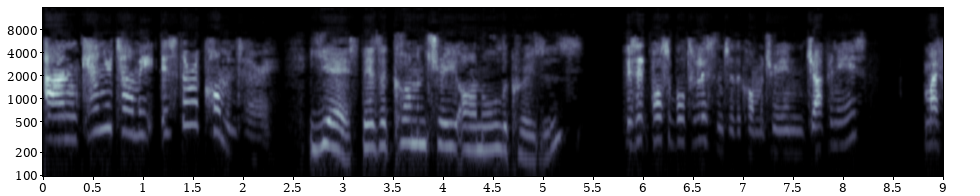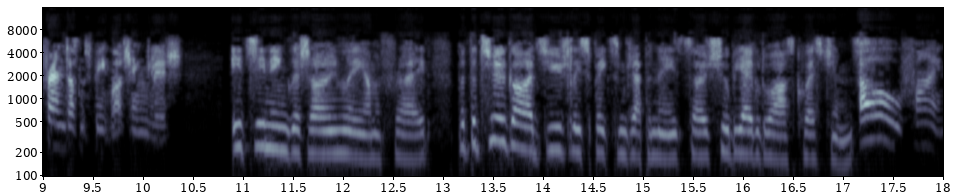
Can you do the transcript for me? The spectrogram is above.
And can you tell me, is there a commentary? Yes, there's a commentary on all the cruises. Is it possible to listen to the commentary in Japanese? My friend doesn't speak much English. It's in English only, I'm afraid, but the tour guides usually speak some Japanese, so she'll be able to ask questions. Oh, fine.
